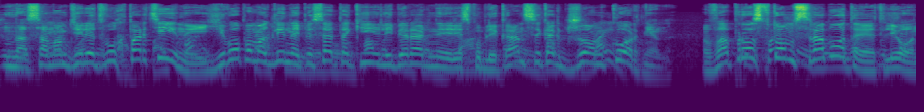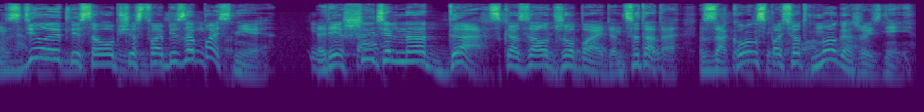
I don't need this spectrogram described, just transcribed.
на самом деле двухпартийный. Его помогли написать такие либеральные республиканцы, как Джон Корнин. Вопрос в том, сработает ли он, сделает ли сообщество безопаснее. Решительно да, сказал Джо Байден. Цитата. Закон спасет много жизней.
